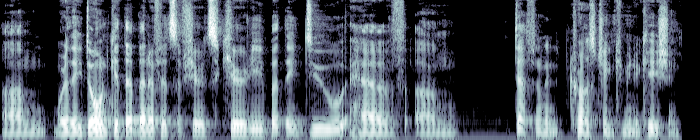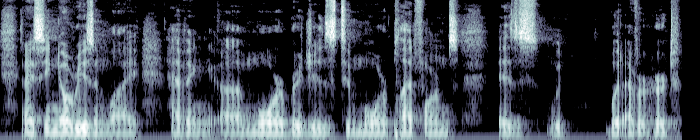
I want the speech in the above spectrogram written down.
Um, where they don't get the benefits of shared security, but they do have um, definite cross-chain communication. And I see no reason why having uh, more bridges to more platforms is would would ever hurt.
